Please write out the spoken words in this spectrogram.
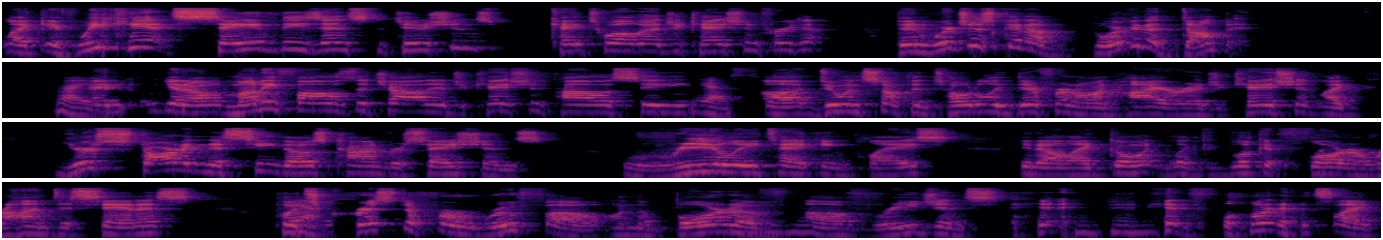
like if we can't save these institutions, K twelve education, for example, then we're just gonna we're gonna dump it. Right. And you know, money follows the child education policy. Yes. Uh, doing something totally different on higher education, like you're starting to see those conversations really taking place. You know, like going like look at Florida. Ron DeSantis puts Christopher Rufo on the board of mm-hmm. of regents in, mm-hmm. in Florida. It's like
